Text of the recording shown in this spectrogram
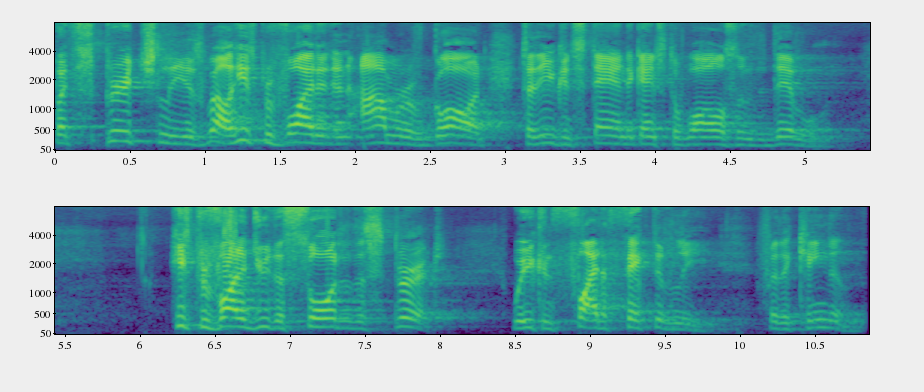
but spiritually as well. He's provided an armor of God so that you can stand against the wiles of the devil. He's provided you the sword of the Spirit where you can fight effectively for the kingdom.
